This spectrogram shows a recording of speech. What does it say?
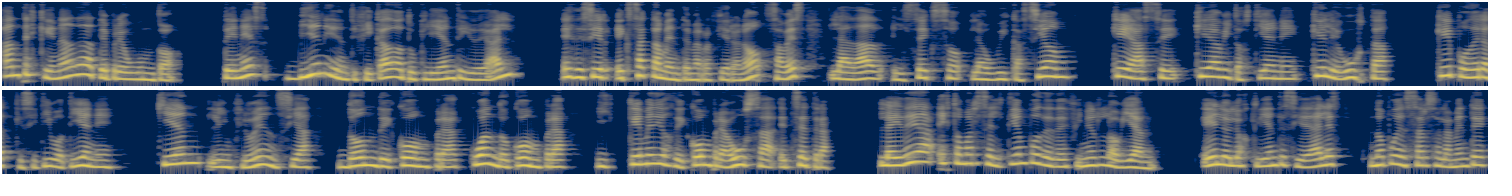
Antes que nada te pregunto, ¿tenés bien identificado a tu cliente ideal? Es decir, exactamente me refiero, ¿no? ¿Sabes? La edad, el sexo, la ubicación, qué hace, qué hábitos tiene, qué le gusta, qué poder adquisitivo tiene, quién le influencia, dónde compra, cuándo compra y qué medios de compra usa, etc. La idea es tomarse el tiempo de definirlo bien. Él o los clientes ideales no pueden ser solamente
